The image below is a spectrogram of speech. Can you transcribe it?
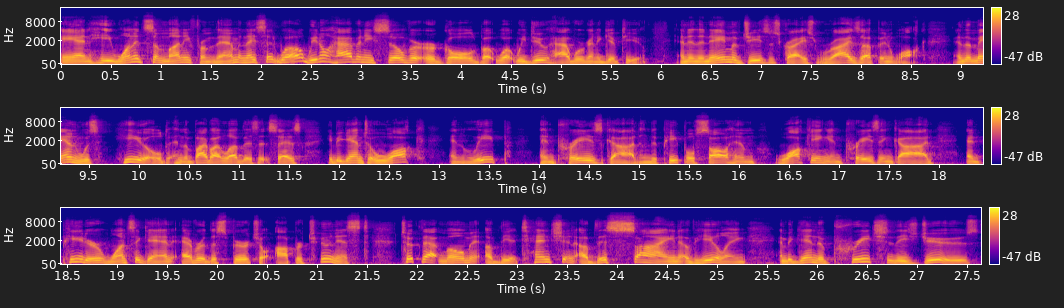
and he wanted some money from them and they said well we don't have any silver or gold but what we do have we're going to give to you. And in the name of jesus christ rise up and walk. And the man was healed and the bible i love this it says he began to walk and leap and praise God. And the people saw him walking and praising God. And Peter, once again, ever the spiritual opportunist, took that moment of the attention of this sign of healing and began to preach to these Jews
